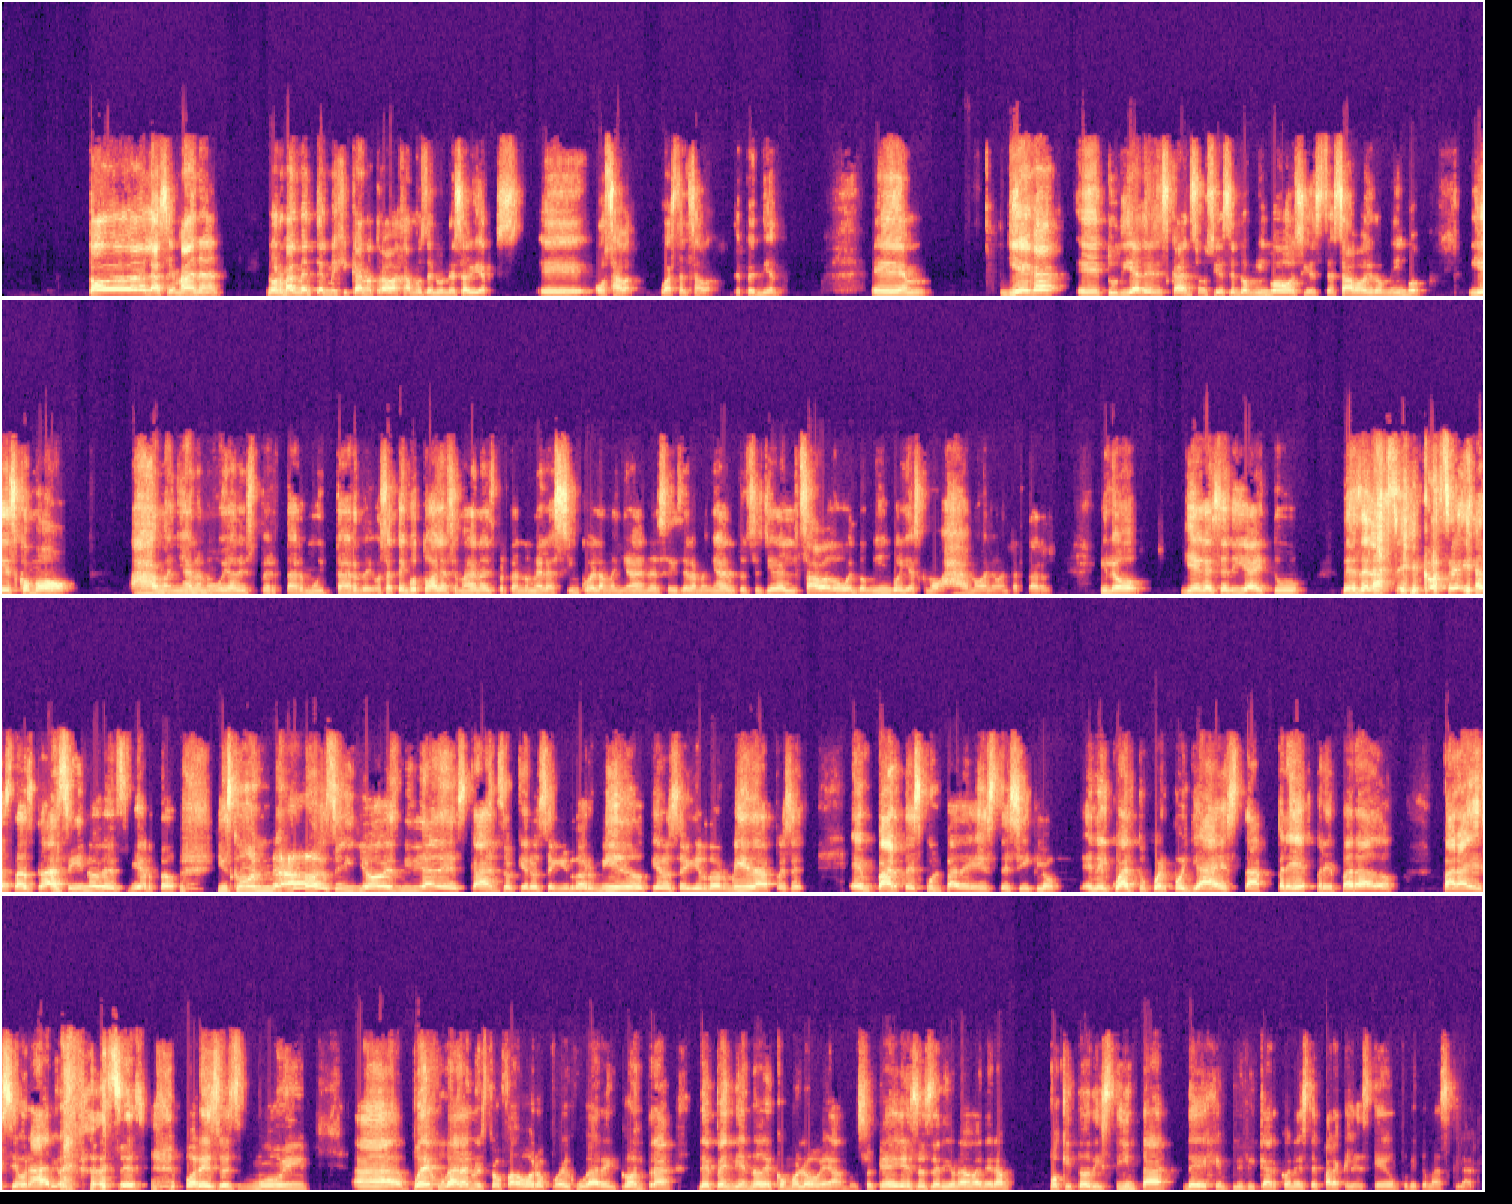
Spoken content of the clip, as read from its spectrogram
Toda la semana Normalmente el mexicano trabajamos de lunes a viernes eh, o sábado o hasta el sábado, dependiendo. Em, llega eh, tu día de descanso, si es el domingo o si es sábado y domingo, y es como, ah, mañana me voy a despertar muy tarde. O sea, tengo toda la semana despertándome a las 5 de la mañana, 6 de la mañana, entonces llega el sábado o el domingo y es como, ah, me voy a levantar tarde. Y luego llega ese día y tú desde las 5 o 6 ya estás así, no despierto. Y es como, no, si yo es mi día de descanso, quiero seguir dormido, quiero seguir dormida, pues eh, en parte es culpa de este ciclo en el cual tu cuerpo ya está pre-preparado para ese horario. Entonces, por eso es muy, uh, puede jugar a nuestro favor o puede jugar en contra, dependiendo de cómo lo veamos, ¿ok? Esa sería una manera poquito distinta de ejemplificar con este para que les quede un poquito más claro.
